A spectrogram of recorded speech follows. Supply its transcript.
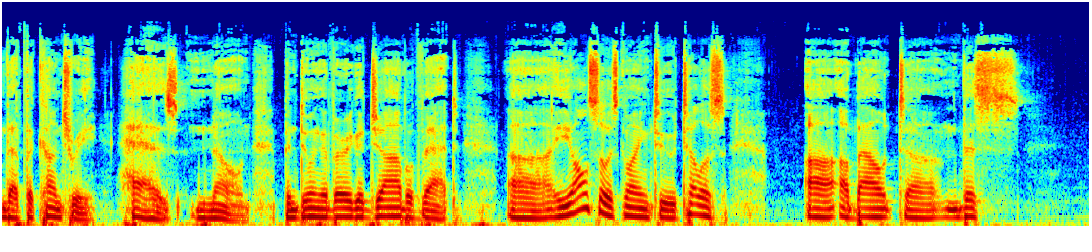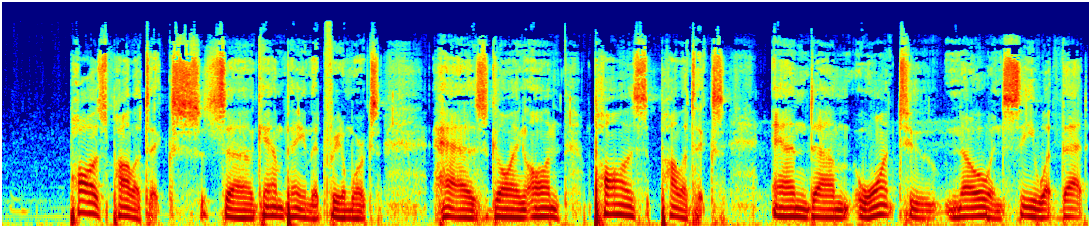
that the country has known. Been doing a very good job of that. Uh, he also is going to tell us uh, about uh, this Pause Politics. It's a campaign that Freedom Works has going on. Pause Politics. And um, want to know and see what that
